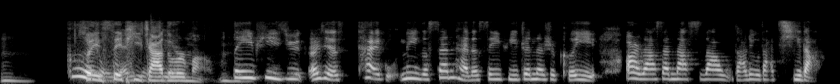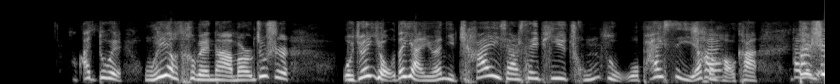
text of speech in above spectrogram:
嗯，各所以 CP 扎堆儿嘛。嗯 CP 剧，而且泰国那个三台的 CP 真的是可以二搭、三搭、四搭、五搭、六搭、七搭。哎，对我也特别纳闷儿，就是我觉得有的演员你拆一下 CP 重组拍戏也很好看，但是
